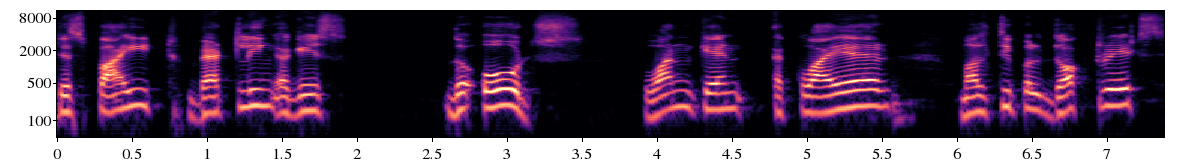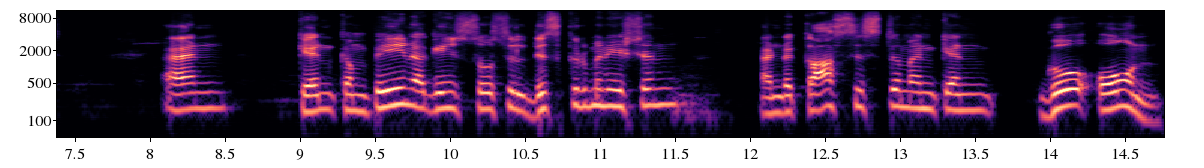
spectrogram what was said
despite battling against the odds. One can acquire multiple doctorates and can campaign against social discrimination and the caste system and can go on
